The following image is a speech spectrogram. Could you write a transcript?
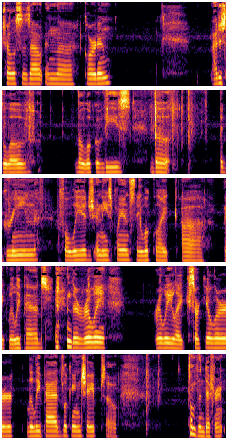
trellises out in the garden. I just love the look of these. The the green foliage in these plants, they look like uh like lily pads. And they're really really like circular lily pad looking shape, so something different.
